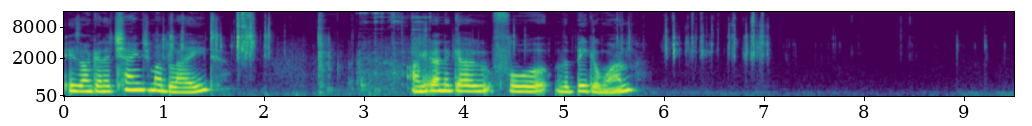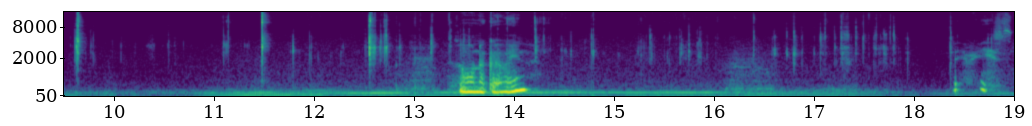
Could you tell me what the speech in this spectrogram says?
is I'm going to change my blade. I'm going to go for the bigger one. I want to go in. There it is.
